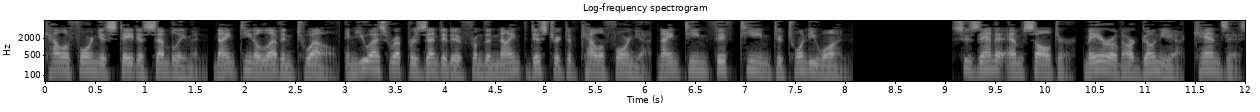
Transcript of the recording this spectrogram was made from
California State Assemblyman 1911–12 and U.S. Representative from the 9th District of California 1915–21 Susanna M. Salter, Mayor of Argonia, Kansas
